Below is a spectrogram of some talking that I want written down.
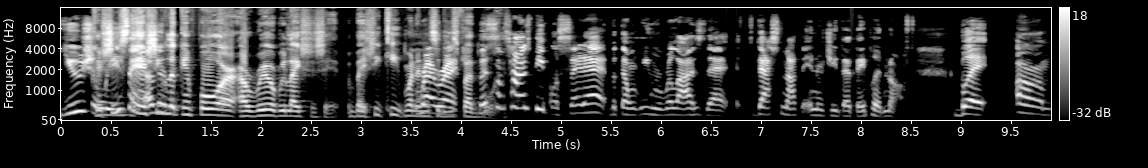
Usually she's saying she's looking for a real relationship, but she keep running right, into right. these But fuckboys. sometimes people say that, but don't even realize that that's not the energy that they putting off. But um,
